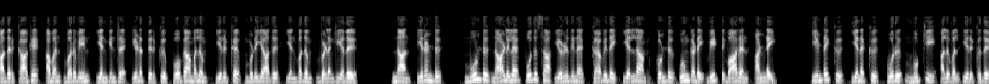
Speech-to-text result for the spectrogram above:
அதற்காக அவன் வருவேன் என்கின்ற இடத்திற்கு போகாமலும் இருக்க முடியாது என்பதும் விளங்கியது. நான் இரண்டு மூன்று நாளில புதுசா எழுதின கவிதை எல்லாம் கொண்டு உங்கடை வீட்டு வாரன் அன்னை. இண்டைக்கு எனக்கு ஒரு முக்கிய அலுவல் இருக்குது.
